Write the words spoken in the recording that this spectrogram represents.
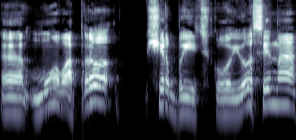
е, мова про Щербицького, його сина,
